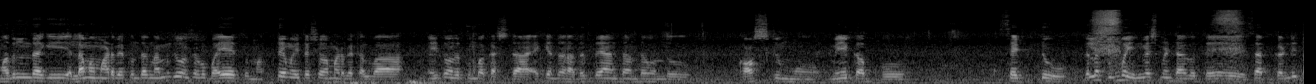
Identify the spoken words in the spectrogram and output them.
ಮೊದಲನೇದಾಗಿ ಎಲ್ಲಮ್ಮ ಮಾಡಬೇಕು ಅಂತ ನಮಗೆ ಒಂದು ಸ್ವಲ್ಪ ಭಯ ಇತ್ತು. ಮತ್ತೆ ಮೈತ ಶೋ ಮಾಡಬೇಕಲ್ವಾ? ಮೈತು ಅಂದ್ರೆ ತುಂಬಾ ಕಷ್ಟ. ಯಾಕೆಂತಂದ್ರೆ ಅದರದ್ದೇ ಅಂತ ಅಂತ ಒಂದು ಕಾಸ್ಟ್ಯೂಮು ಮೇಕಪ್ಪು ಸೆಟ್ಟು ಇದೆಲ್ಲ ತುಂಬಾ ಇನ್ವೆಸ್ಟ್ಮೆಂಟ್ ಆಗುತ್ತೆ. ಸರ್, ಖಂಡಿತ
